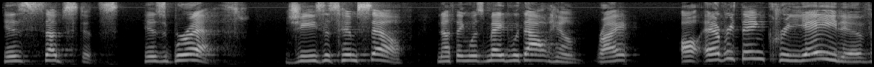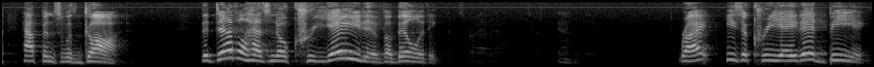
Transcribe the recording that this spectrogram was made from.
his substance, his breath, Jesus himself. Nothing was made without him, right? All, everything creative happens with God. The devil has no creative ability. Right? He's a created being.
